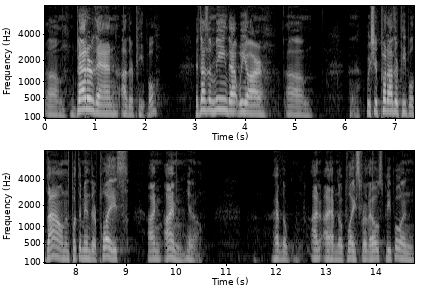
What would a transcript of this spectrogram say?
um, better than other people. It doesn't mean that we are, um, we should put other people down and put them in their place. I'm, I'm, you know, I have no, I, I have no place for those people, and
